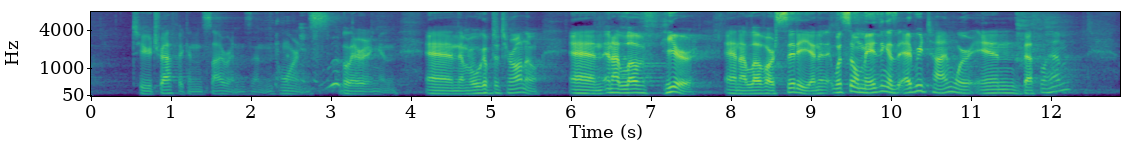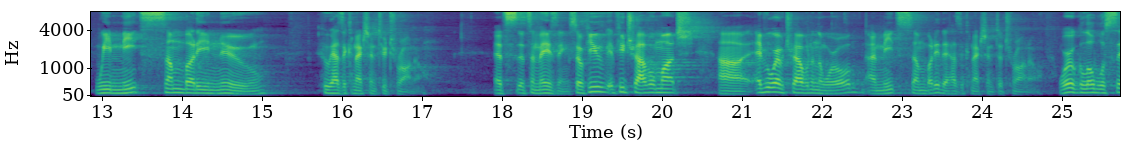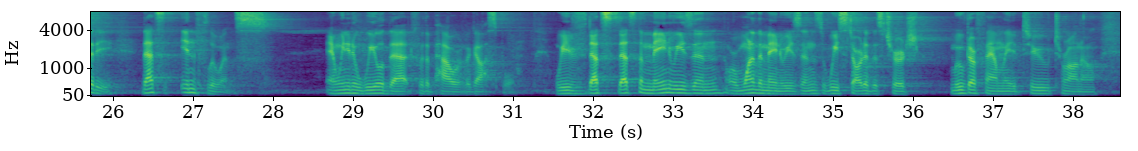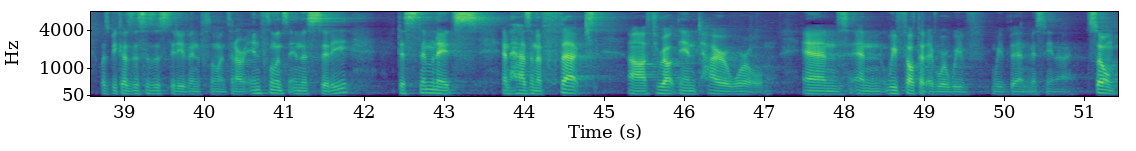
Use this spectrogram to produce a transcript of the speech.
to traffic and sirens and horns blaring. And, and then I woke up to Toronto. And, and I love here, and I love our city. And it, what's so amazing is every time we're in Bethlehem, we meet somebody new who has a connection to Toronto. It's, it's amazing. So if you, if you travel much, uh, everywhere I've traveled in the world, I meet somebody that has a connection to Toronto. We're a global city. That's influence. And we need to wield that for the power of the gospel. We've, that's, that's the main reason, or one of the main reasons, we started this church, moved our family to Toronto, was because this is a city of influence. And our influence in this city disseminates and has an effect uh, throughout the entire world. And, and we've felt that everywhere we've, we've been, Missy and I. So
